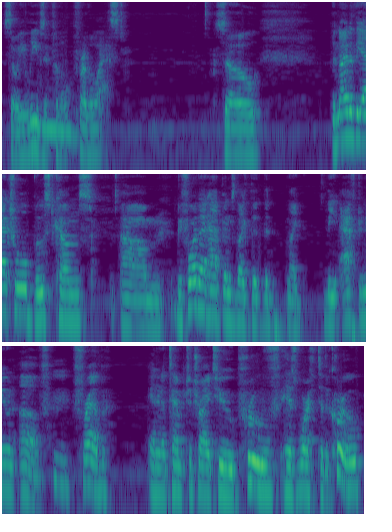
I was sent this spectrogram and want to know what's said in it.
So he leaves it for the for the last. So the night of the actual boost comes. Um, before that happens, like the, the like the afternoon of, Freb, in an attempt to try to prove his worth to the crew,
